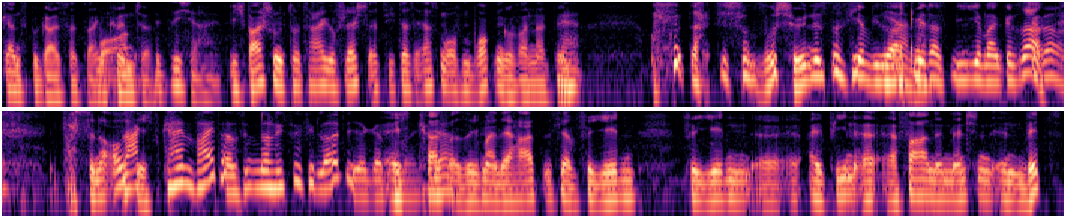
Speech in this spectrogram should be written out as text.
ganz begeistert sein Boah, könnte. Mit Sicherheit. Ich war schon total geflasht, als ich das erste Mal auf den Brocken gewandert bin. Ja. Und dachte ich schon, so schön ist das hier. Wieso Ja, hat ne? mir das nie jemand gesagt? Genau. Was für eine Aussicht. Sagt's keinem weiter, es sind noch nicht so viele Leute hier. Ganz Echt krass. Ja. Also ich meine, der Harz ist ja für jeden, für jeden äh, alpin äh, erfahrenen Menschen ein Witz.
